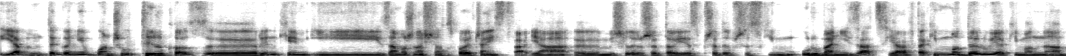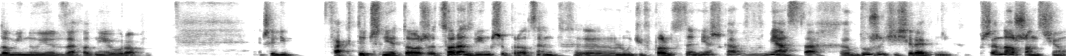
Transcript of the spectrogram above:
ja bym tego nie włączył tylko z e, rynkiem i zamożnością społeczeństwa. Ja e, myślę, że to jest przede wszystkim urbanizacja w takim modelu, jakim ona dominuje w zachodniej Europie. Czyli faktycznie to, że coraz większy procent ludzi w Polsce mieszka w miastach dużych i średnich, przenosząc się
